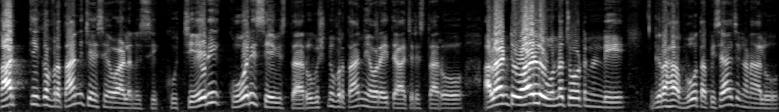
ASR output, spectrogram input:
కార్తీక వ్రతాన్ని చేసేవాళ్ళను సిక్కు చేరి కోరి సేవిస్తారు. విష్ణు వ్రతాన్ని ఎవరైతే ఆచరిస్తారో అలాంటి వాళ్ళు ఉన్న చోటు నుండి గ్రహ భూత పిశాచ గణాలు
